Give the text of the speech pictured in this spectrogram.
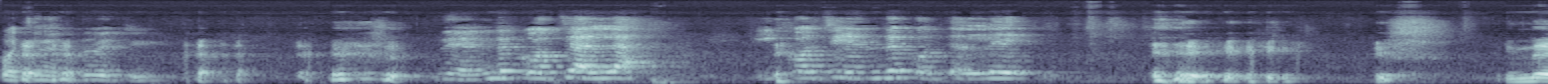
കൊച്ചിന് എന്ത് പറ്റി? ഇത് എന്റെ കൊച്ചല്ല. ഈ കൊച്ച് എന്റെ കൊച്ചല്ലേ. ഇന്ന്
